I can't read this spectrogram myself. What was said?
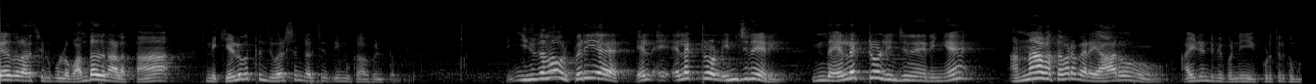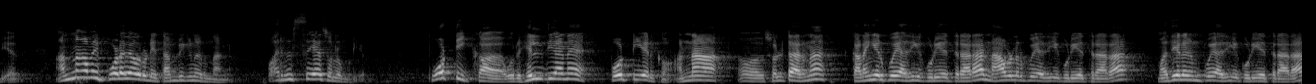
தேர்தல் அரசியலுக்குள்ள வந்ததுனால தான் இன்னைக்கு எழுபத்தஞ்சு வருஷம் கழிச்சு திமுக வீழ்த்த முடியும். இதெல்லாம் ஒரு பெரிய எல் எலக்ட்ரோல் இன்ஜினியரிங் இந்த எலக்ட்ரோல் இன்ஜினியரிங்கை அண்ணாவை தவிர வேறு யாரும் ஐடென்டிஃபை பண்ணி கொடுத்துருக்க முடியாது. அண்ணாவை போலவே அவருடைய தம்பிகளும் இருந்தாங்க. வரிசையாக சொல்ல முடியும். போட்டி கா ஒரு ஹெல்த்தியான போட்டியே இருக்கும். அண்ணா சொல்லிட்டாருன்னா கலைஞர் போய் அதிக குடியேற்றுறாரா நாவலர் போய் அதிக குடியேற்றுறாரா மதியழகன் போய் அதிக குடியேற்றுறாரா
